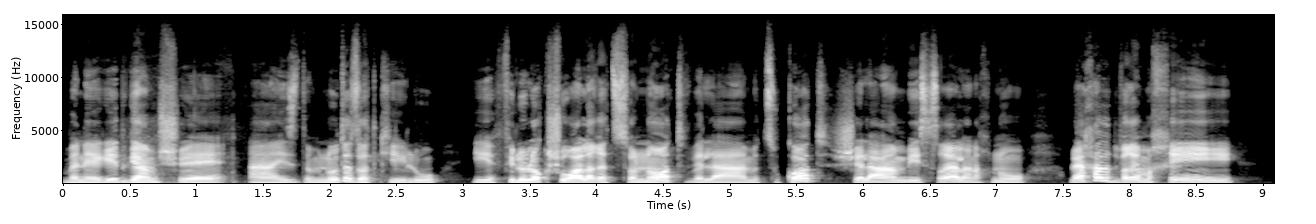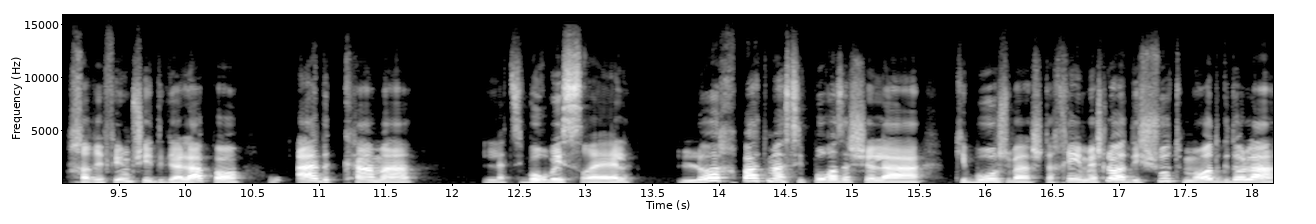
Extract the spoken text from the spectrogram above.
ואני אגיד גם שההזדמנות הזאת, כאילו, היא אפילו לא קשורה לרצונות ולמצוקות של העם בישראל. אנחנו, אולי אחד הדברים הכי חריפים שהתגלה פה, הוא עד כמה לציבור בישראל לא אכפת מהסיפור הזה של הכיבוש והשטחים, יש לו אדישות מאוד גדולה.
